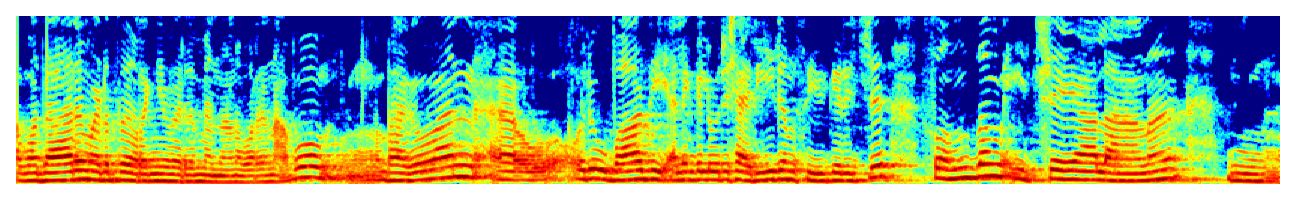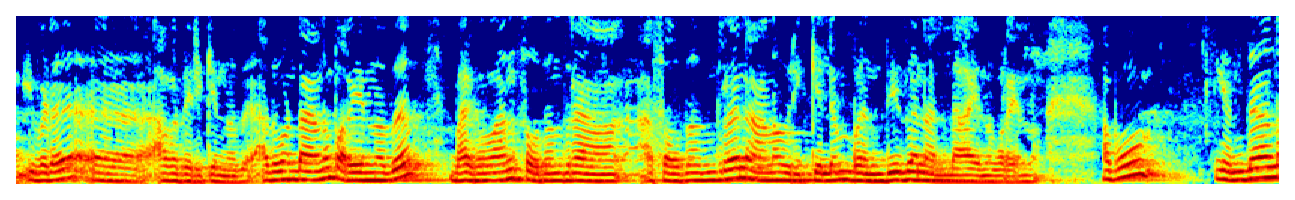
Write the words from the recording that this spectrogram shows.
അവതാരമെടുത്ത് ഇറങ്ങി വരും എന്നാണ് പറയുന്നത്. അപ്പോൾ ഭഗവാൻ ഒരു ഉപാധി അല്ലെങ്കിൽ ഒരു ശരീരം സ്വീകരിച്ച് സ്വന്തം ഇച്ഛയാലാണ് ഇവിടെ അവതരിക്കുന്നത്. അതുകൊണ്ടാണ് പറയുന്നത് ഭഗവാൻ സ്വതന്ത്ര സ്വതന്ത്രനാണ് ഒരിക്കലും ബന്ധിതനല്ല എന്ന് പറയുന്നു. അപ്പോൾ എന്താണ്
